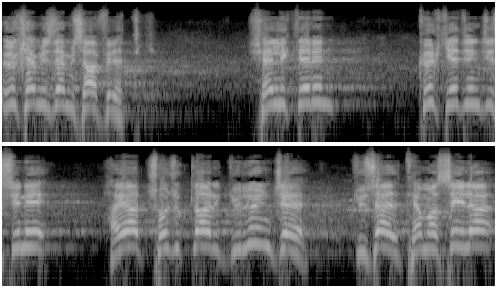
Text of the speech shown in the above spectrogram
ülkemizde misafir ettik. Şenliklerin 47.sini Hayat Çocuklar Gülünce güzel temasıyla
